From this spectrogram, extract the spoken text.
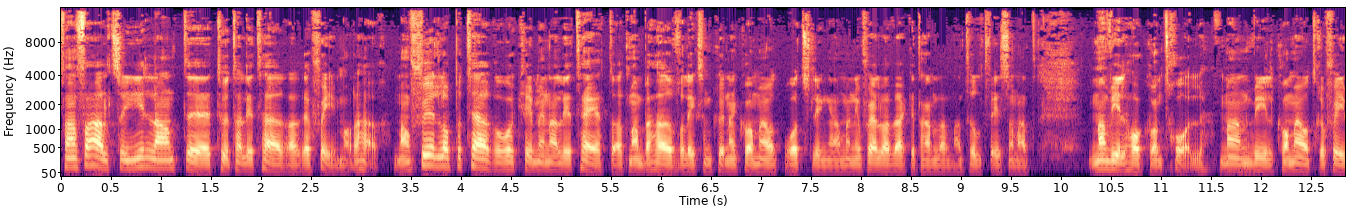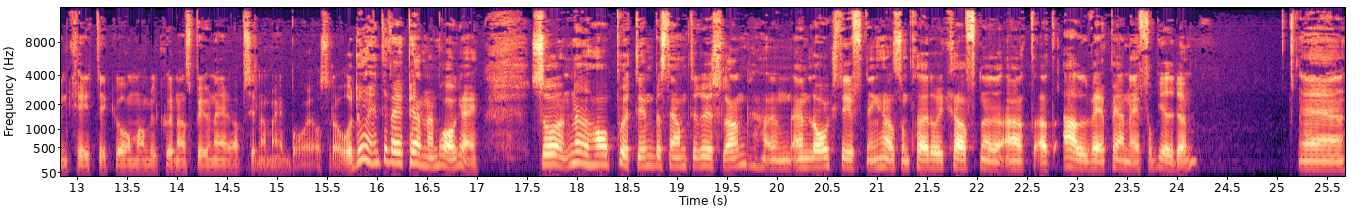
Framförallt så gillar inte totalitära regimer det här. Man skyller på terror och kriminalitet och att man behöver liksom kunna komma åt brottslingar men i själva verket handlar det naturligtvis om att man vill ha kontroll. Man vill komma åt regimkritiker och man vill kunna spionera på sina medborgare och sådär. Och då är inte VPN en bra grej. Så nu har Putin bestämt i Ryssland en, en lagstiftning här som träder i kraft nu att, att all VPN är förbjuden. Eh,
